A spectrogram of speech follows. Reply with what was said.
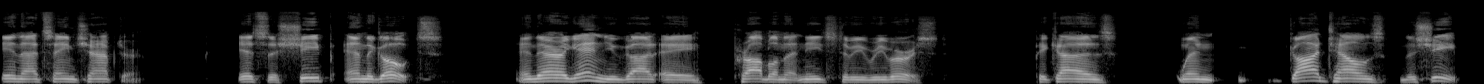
in that same chapter it's the sheep and the goats. And there again, you got a problem that needs to be reversed. Because when God tells the sheep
